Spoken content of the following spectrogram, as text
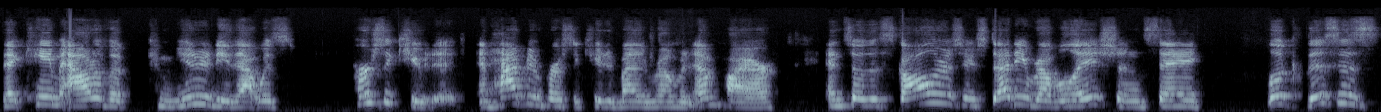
that came out of a community that was persecuted and had been persecuted by the Roman Empire. And so the scholars who study Revelation say, look, this is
